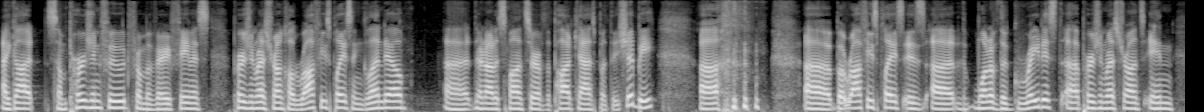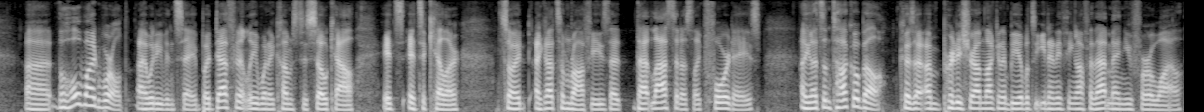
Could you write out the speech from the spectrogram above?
I got some Persian food from a very famous Persian restaurant called Raffi's Place in Glendale. Uh, they're not a sponsor of the podcast, but they should be. Uh, uh, but Raffi's Place is uh, one of the greatest uh, Persian restaurants in uh, the whole wide world, I would even say. But definitely when it comes to SoCal, it's it's a killer. So I I got some Raffi's that that lasted us like four days. I got some Taco Bell because I'm pretty sure I'm not going to be able to eat anything off of that menu for a while.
